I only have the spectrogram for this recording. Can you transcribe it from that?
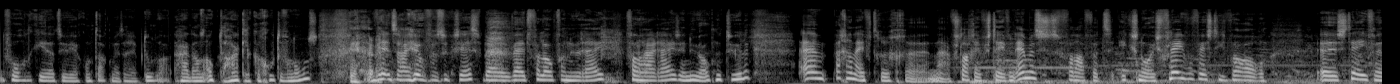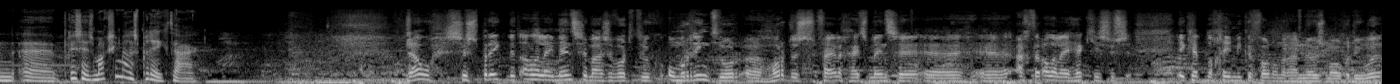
de volgende keer dat u weer contact met haar hebt... doe haar dan ook de hartelijke groeten van ons. Ja. En wens haar heel veel succes bij, bij het verloop van, uw reis, van haar reis. En u ook natuurlijk. En we gaan even terug uh, naar verslaggever Steven Emmers... vanaf het X-Noise Flevo Festival. Uh, Steven, prinses Maxima spreekt daar. Nou, ze spreekt met allerlei mensen, maar ze wordt natuurlijk omringd door uh, hordes veiligheidsmensen uh, uh, achter allerlei hekjes. Dus ik heb nog geen microfoon onder haar neus mogen duwen.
